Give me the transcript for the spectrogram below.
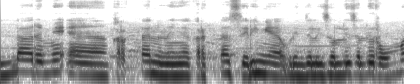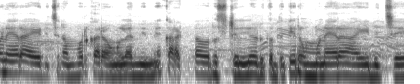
எல்லாருமே கரெக்டாக நின்றுங்க கரெக்டாக சரிங்க அப்படின்னு சொல்லி சொல்லி சொல்லி ரொம்ப நேரம் ஆயிடுச்சு. நம்ம ஊருக்காரவங்களாம் நின்று கரெக்டாக ஒரு ஸ்டில் எடுக்கிறதுக்கே ரொம்ப நேரம் ஆயிடுச்சு.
